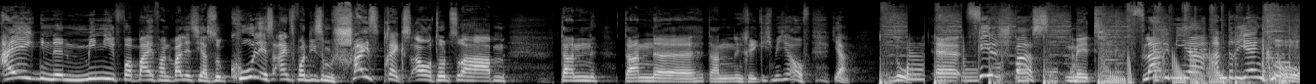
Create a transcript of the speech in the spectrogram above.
eigenen Mini vorbeifahren, weil es ja so cool ist, eins von diesem Scheißdrecksauto zu haben, dann, dann, äh, dann reg ich mich auf. Ja. So, äh, viel Spaß mit Wladimir Andrienko.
